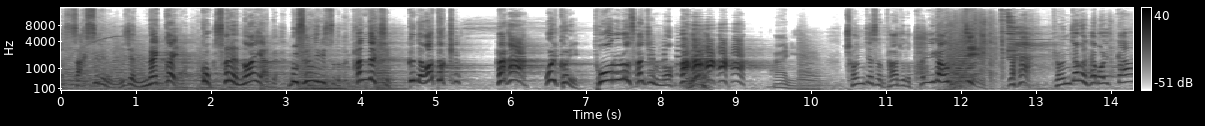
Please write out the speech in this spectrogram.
야, 싹쓸이는 이제 내 거야. 꼭 손에 넣어야 돼. 무슨 일 있어도 반드시. 근데 어떻게? 하하, 옳거니 돈으로 사지 뭐. 하하하하. 아니, 천재선 다 줘도 팔 리가 없지. 변장을 해볼까?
